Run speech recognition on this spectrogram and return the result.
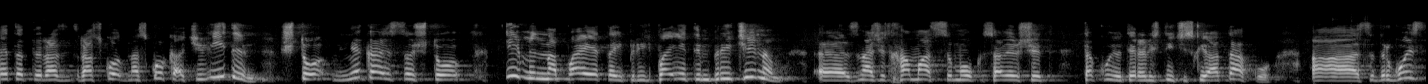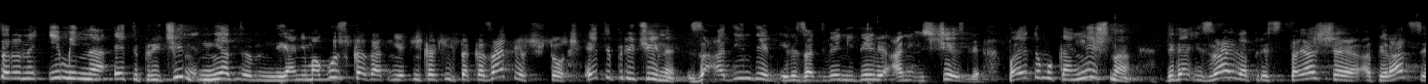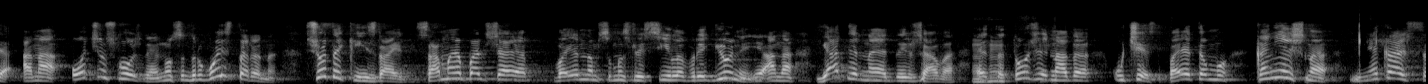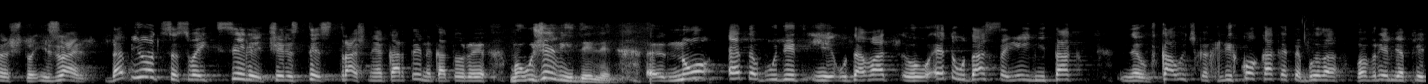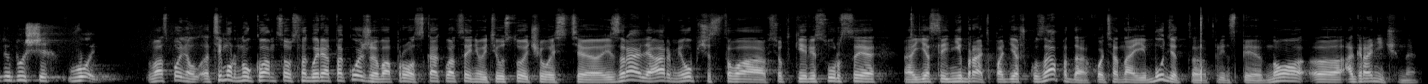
этот раскол насколько очевиден, что мне кажется, что именно по, этой, по этим причинам э, значит, Хамас смог совершить такую террористическую атаку. А с другой стороны, именно эти причины, нет, я не могу сказать, нет никаких доказательств, что эти причины за один день или за две недели они исчезли. Поэтому, конечно, для Израиля предстоящая операция, она очень сложная, но с другой стороны, все-таки Израиль самая большая в военном смысле сила в регионе, и она ядерная держава, uh-huh. это тоже надо учесть. Поэтому, конечно, мне кажется, что Израиль добьется своих целей через те страшные картины, которые мы уже видели. Э, но это будет и удавать, это удастся ей не так Э, в кавычках легко, как это было во время предыдущих войн. Вас понял. Тимур, ну к вам, собственно говоря, такой же вопрос. Как вы оцениваете устойчивость э, Израиля, армии, общества? Все-таки ресурсы, э, если не брать поддержку Запада, хоть она и будет, в принципе, но э, ограничены.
